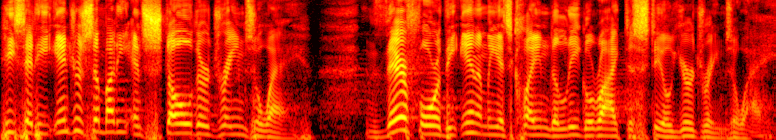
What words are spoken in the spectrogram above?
he said he injured somebody and stole their dreams away. Therefore, the enemy has claimed the legal right to steal your dreams away.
